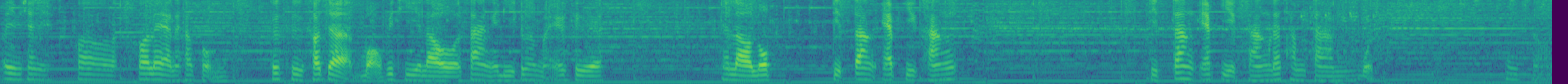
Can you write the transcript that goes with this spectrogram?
เอ้ยไม่ใช่นี่ข้อข้อแรกนะครับผม ก็คือเขาจะบอกวิธีเราสร้าง ID ขึ้นมาใหม่ก็คือ ให้เราลบติดตั้งแอปอีกครั้ง ติดตั้งแอปอีกครั้งและทำตามบทให้สอน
